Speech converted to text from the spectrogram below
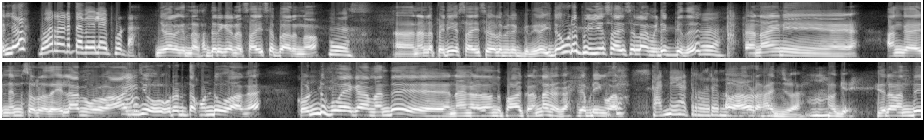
எங்க வேற இடத்த வேலையை போட்டான் இங்க பாருங்க இந்த கத்திரிக்காய் இந்த சைஸை பாருங்க நல்ல பெரிய சைஸ்களும் இருக்குது இதை விட பெரிய சைஸ் எல்லாம் இருக்குது நான் அங்க என்னன்னு சொல்றது? எல்லாமே ஆஞ்சு ஒரு ஒரு இடத்த கொண்டு போவாங்க கொண்டு போய்க்காம வந்து நாங்க அதை வந்து பார்க்கலாம் தான் இது எப்படிங்க தண்ணி அதோட ஹாஜிவா ஓகே. இதுல வந்து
